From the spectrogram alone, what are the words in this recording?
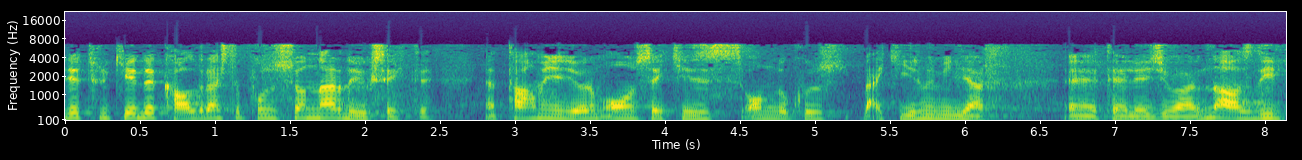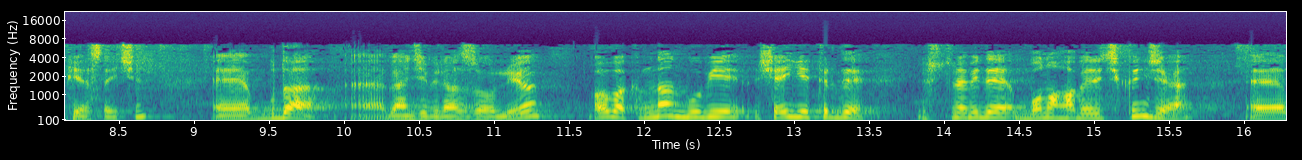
Bir de Türkiye'de kaldıraçlı pozisyonlar da yüksekti. Yani tahmin ediyorum 18, 19, belki 20 milyar e, TL civarında az değil piyasa için. E, bu da e, bence biraz zorluyor. O bakımdan bu bir şey getirdi. Üstüne bir de bono haberi çıkınca e,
